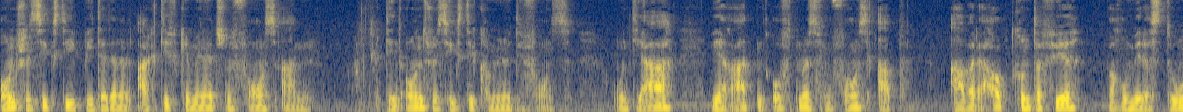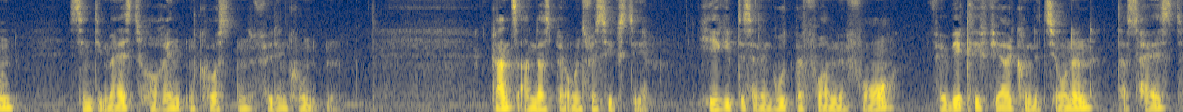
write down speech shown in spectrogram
On360 bietet einen aktiv gemanagten Fonds an, den On360 Community Fonds. Und ja, wir raten oftmals von Fonds ab. Aber der Hauptgrund dafür, warum wir das tun, sind die meist horrenden Kosten für den Kunden. Ganz anders bei On360. Hier gibt es einen gut performenden Fonds für wirklich faire Konditionen, das heißt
